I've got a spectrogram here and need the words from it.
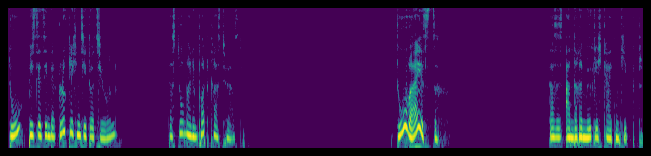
du bist jetzt in der glücklichen Situation, dass du meinen Podcast hörst. Du weißt, dass es andere Möglichkeiten gibt.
